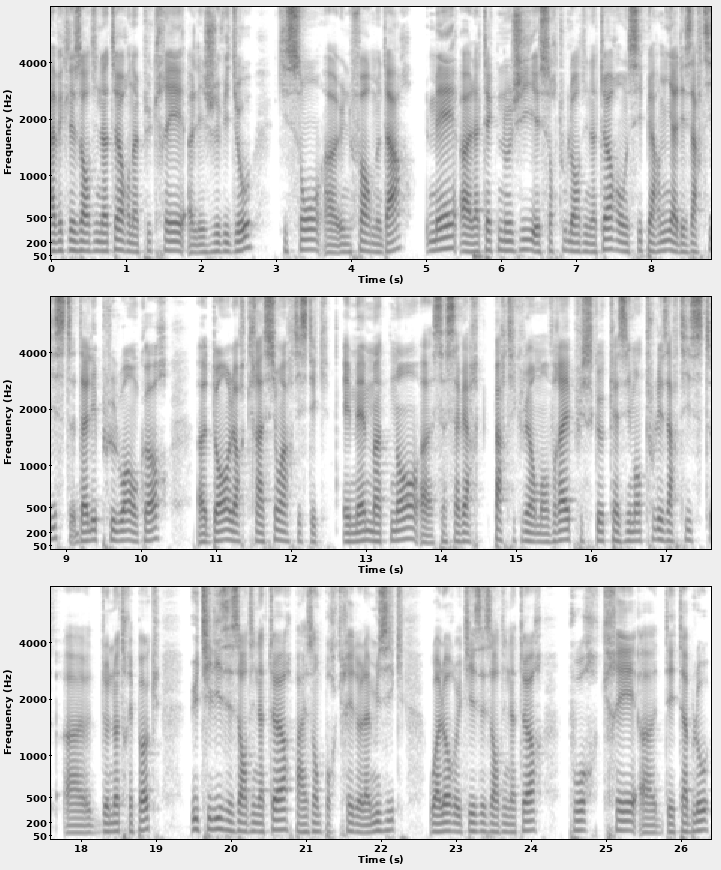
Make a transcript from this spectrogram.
avec les ordinateurs, on a pu créer euh, les jeux vidéo qui sont euh, une forme d'art. Mais euh, la technologie et surtout l'ordinateur ont aussi permis à des artistes d'aller plus loin encore dans leur création artistique. Et même maintenant, ça s'avère particulièrement vrai puisque quasiment tous les artistes de notre époque utilisent les ordinateurs, par exemple pour créer de la musique, ou alors utilisent les ordinateurs pour créer des tableaux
